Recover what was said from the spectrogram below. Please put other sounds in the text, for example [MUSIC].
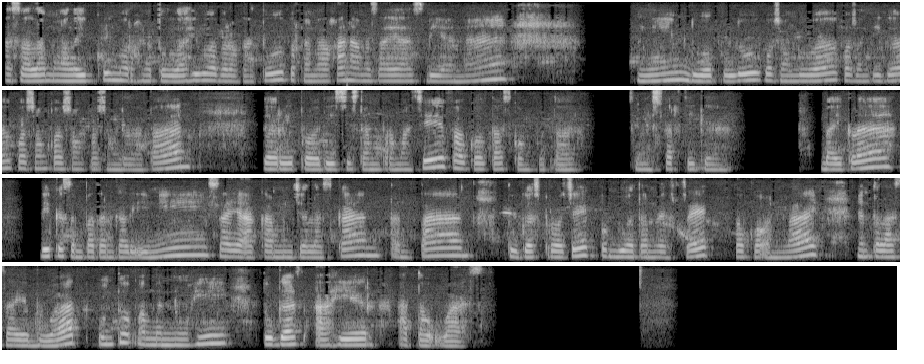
Assalamualaikum warahmatullahi wabarakatuh. Perkenalkan nama saya Asbiana. NIM 2002030008 dari Prodi Sistem Informasi Fakultas Komputer semester 3. Baiklah, di kesempatan kali ini saya akan menjelaskan tentang tugas proyek pembuatan website toko online yang telah saya buat untuk memenuhi tugas akhir atau UAS.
